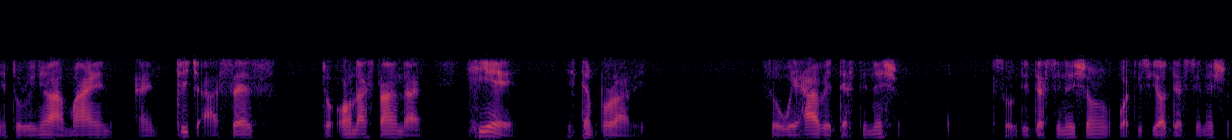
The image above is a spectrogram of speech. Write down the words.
and to renew our mind and teach ourselves to understand that here is temporary. So we have a destination. So the destination what is your destination?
